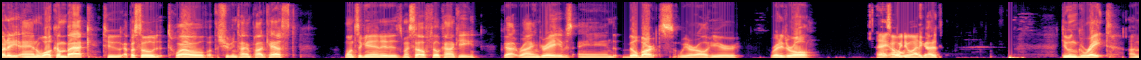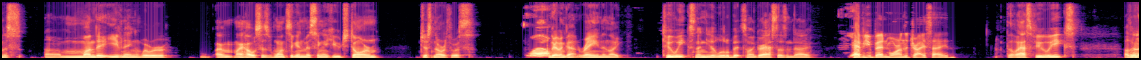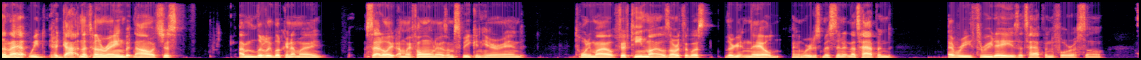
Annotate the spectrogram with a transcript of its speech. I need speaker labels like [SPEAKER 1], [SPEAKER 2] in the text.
[SPEAKER 1] right, everybody, and welcome back to episode 12 of the Shooting Time Podcast. Once again, it is myself, Phil Conkey, We've got Ryan Graves, and Bill Bartz. We are all here ready to roll.
[SPEAKER 2] Hey, how are we doing?
[SPEAKER 1] Hey, guys. Doing great on this uh, Monday evening where we're, I'm, my house is once again missing a huge storm just north of us.
[SPEAKER 3] Wow.
[SPEAKER 1] We haven't gotten rain in like two weeks, and I need a little bit so my grass doesn't die.
[SPEAKER 2] Have you been more on the dry side?
[SPEAKER 1] the last few weeks. Other than that, we had gotten a ton of rain, but now it's just I'm literally looking at my satellite on my phone as I'm speaking here, and 20 mile, 15 miles north of us, they're getting nailed, and we're just missing it. And that's happened every three days. That's happened for us. So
